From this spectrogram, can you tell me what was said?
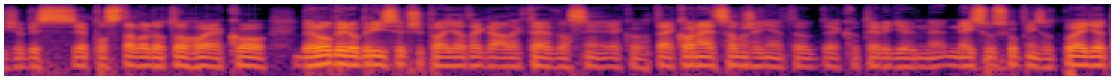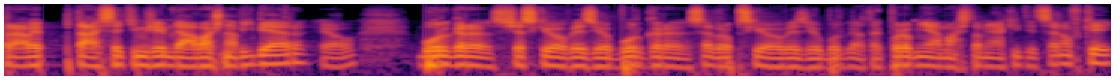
že bys je postavil do toho, jako bylo by dobrý si připlatit a tak dále, tak to je vlastně jako, to je konec samozřejmě, to, jako ty lidi nejsou schopni zodpovědět, právě ptáš se tím, že jim dáváš na výběr, jo, burger z českého vizio, burger z evropského vizio, burger a tak podobně a máš tam nějaký ty cenovky,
